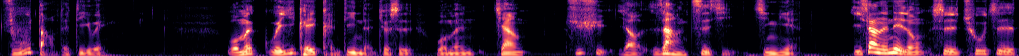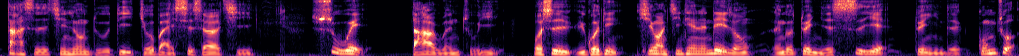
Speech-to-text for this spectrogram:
主导的地位，我们唯一可以肯定的就是，我们将继续要让自己惊艳。以上的内容是出自《大师轻松读》第九百四十二期《数位达尔文主义》。我是余国定，希望今天的内容能够对你的事业、对你的工作、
